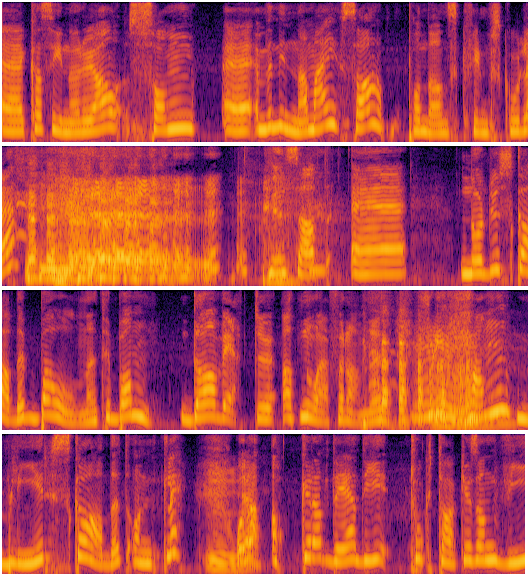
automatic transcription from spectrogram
eh, Casino Royal, som eh, en venninne av meg sa på en dansk filmskole. Hun sa at eh, når du skader ballene til bånd, da vet du at noe er forandret. Fordi han blir skadet ordentlig. Mm. Og det er akkurat det de tok tak i. Sånn, vi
